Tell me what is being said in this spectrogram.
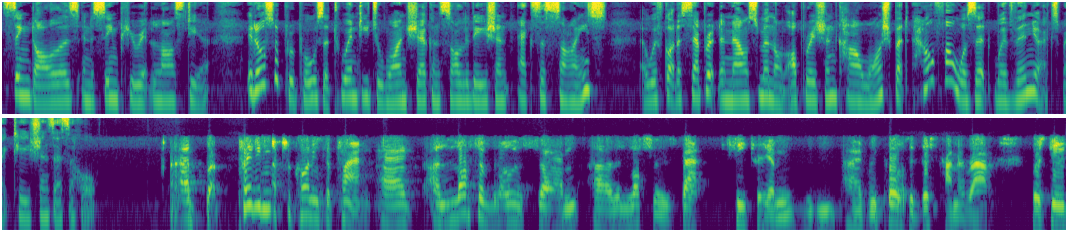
Sing dollars in the same period last year. It also proposed a 20 to 1 share consolidation exercise. Uh, we've got a separate announcement on Operation Car Wash, but how far was it within your expectations as a whole? Uh, pretty much according to plan. Uh, a lot of those um, uh, losses that Seatrium uh, reported this time around was due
